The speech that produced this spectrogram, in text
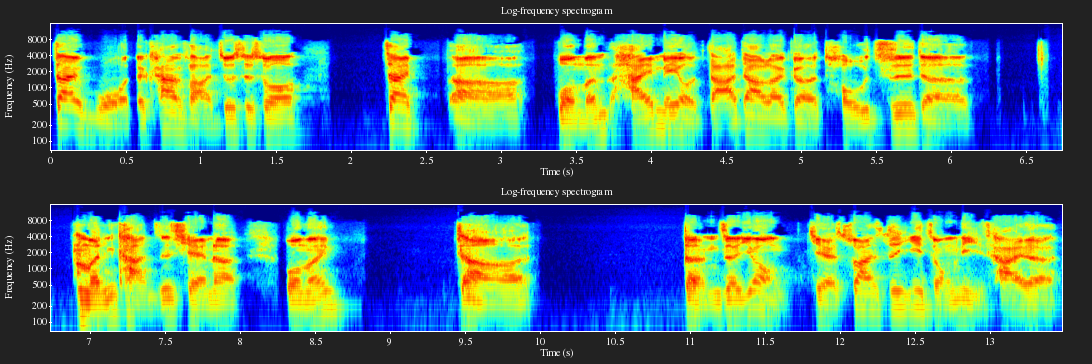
在我的看法就是说，在呃我们还没有达到那个投资的门槛之前呢，我们呃等着用也算是一种理财了。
